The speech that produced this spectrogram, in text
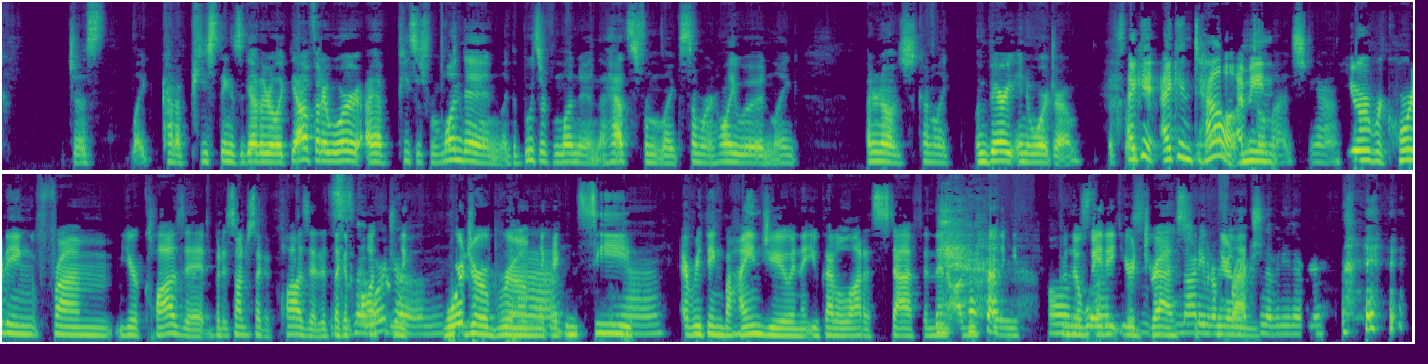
just like kind of piece things together. Like the outfit I wore, I have pieces from London. Like the boots are from London, the hats from like somewhere in Hollywood, and like I don't know. It's just kind of like I'm very into wardrobe. I can I can you know, tell. I so mean, much. yeah, you're recording from your closet, but it's not just like a closet. It's this like an awesome, like, wardrobe. wardrobe room. Like I can see yeah, everything behind you, and that you've got a lot of stuff. And then obviously, from the way stuff. that you're This dressed, not even a fraction of it either.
